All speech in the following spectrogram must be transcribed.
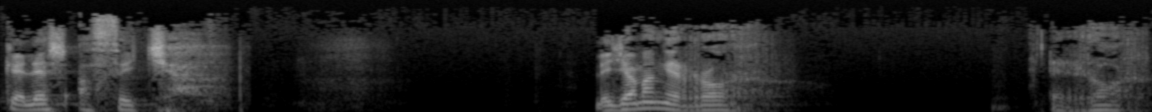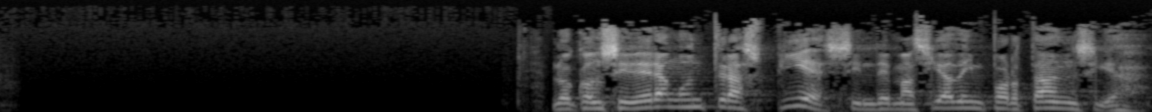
que les acecha. Le llaman error. Error. Lo consideran un traspié sin demasiada importancia.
